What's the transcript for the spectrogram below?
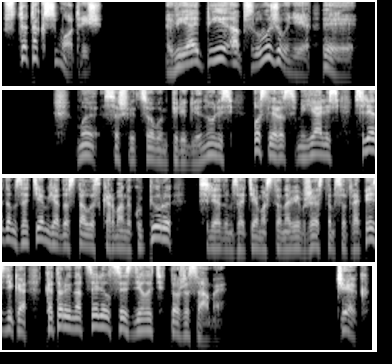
Что так смотришь? VIP-обслуживание? Э, Мы со Швецовым переглянулись, после рассмеялись, следом затем я достал из кармана купюры, следом затем остановив жестом сотрапезника, который нацелился сделать то же самое. «Чек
